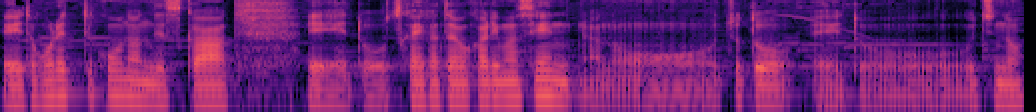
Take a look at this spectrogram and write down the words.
えっ、ー、と、これってこうなんですかえっ、ー、と、使い方わかりません。あの、ちょっと、えっ、と、うちの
